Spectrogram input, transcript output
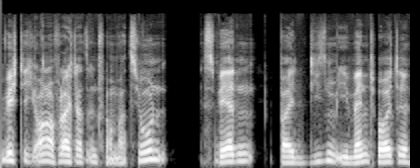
Wichtig auch noch vielleicht als Information, es werden bei diesem Event heute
